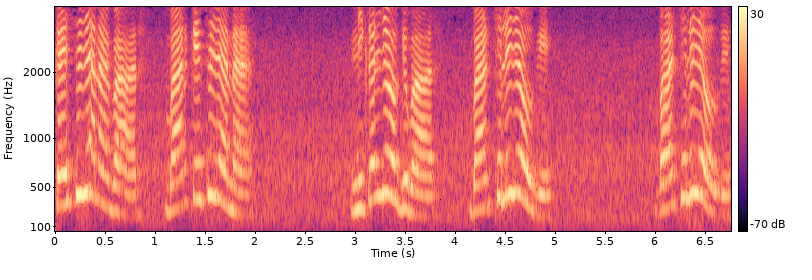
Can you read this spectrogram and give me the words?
कैसे जाना है बाहर? बाहर कैसे जाना है? निकल जाओगे बाहर? बाहर चले जाओगे? बाहर चले जाओगे?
